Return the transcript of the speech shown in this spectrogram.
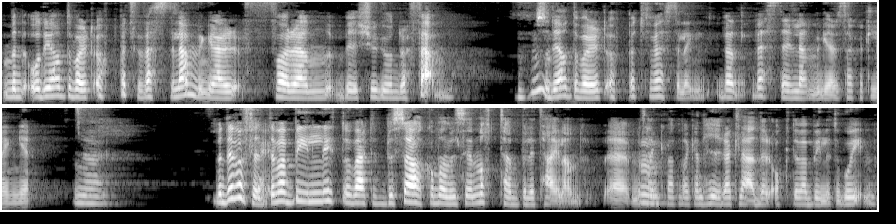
Men, och det har inte varit öppet för västerlänningar förrän vid 2005. Så det har inte varit öppet för västerlänningar särskilt länge. Nej. Men det var fint, det var billigt och värt ett besök om man vill se något tempel i Thailand. Eh, med tanke på att man kan hyra kläder och det var billigt att gå in.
